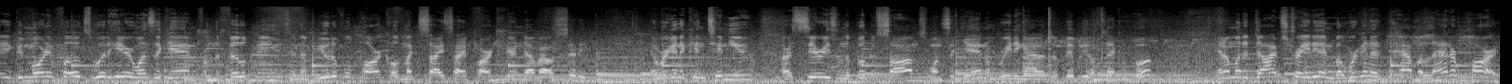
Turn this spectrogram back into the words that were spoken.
Hey, good morning folks. Wood here once again from the Philippines in a beautiful park called Magsaysay Park here in Davao City. And we're going to continue our series in the book of Psalms once again. I'm reading out of the Bibliotheca book and I'm going to dive straight in, but we're going to have a latter part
